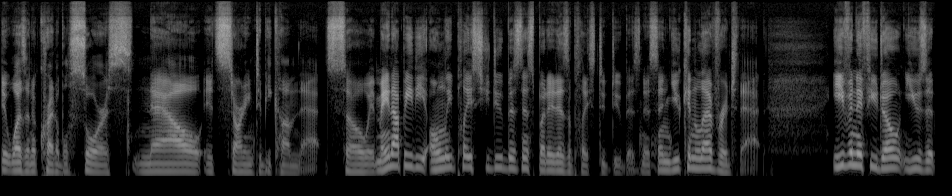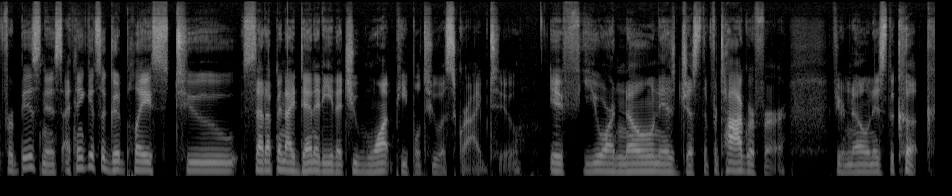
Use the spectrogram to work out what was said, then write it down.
it wasn't a credible source. Now it's starting to become that. So it may not be the only place you do business, but it is a place to do business, and you can leverage that even if you don't use it for business, I think it's a good place to set up an identity that you want people to ascribe to. If you are known as just the photographer, if you're known as the cook,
